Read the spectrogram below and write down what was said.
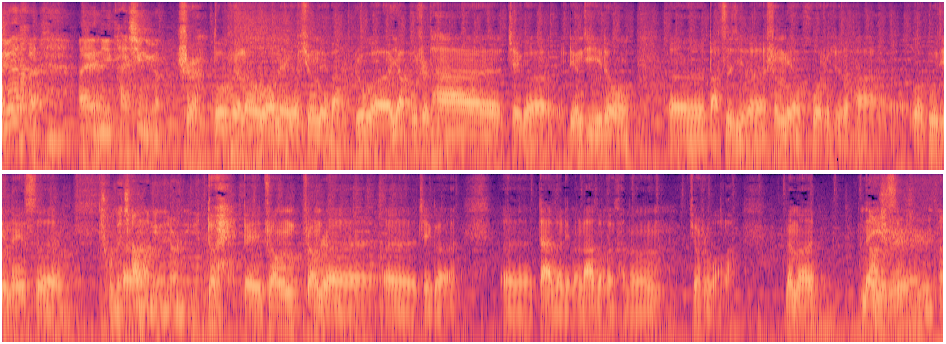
觉得很，哎，你太幸运了。是多亏了我那个兄弟吧，如果要不是他这个灵机一动，呃，把自己的生命豁出去的话，我估计那一次，杵在枪子里的就是你。对，被装装着呃这个呃袋子里面拉走的可能就是我了。那么那一次，是怎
